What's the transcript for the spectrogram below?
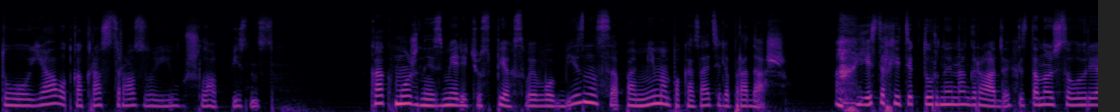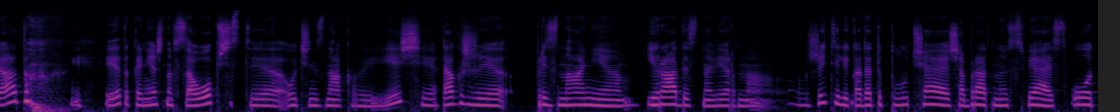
то я вот как раз сразу и ушла в бизнес. Как можно измерить успех своего бизнеса помимо показателя продаж? Есть архитектурные награды. Ты становишься лауреатом, и это, конечно, в сообществе очень знаковые вещи. Также признание и радость, наверное, жителей, когда ты получаешь обратную связь от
